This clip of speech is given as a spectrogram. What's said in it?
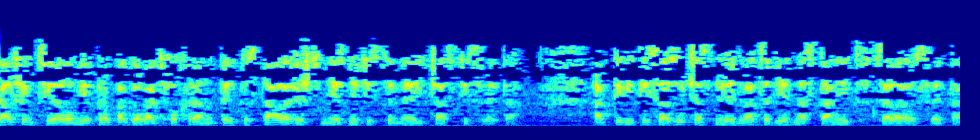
Ďalším cieľom je propagovať ochranu tejto stále ešte neznečistenej časti sveta. Aktivity sa zúčastňuje 21 staníc celého sveta.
